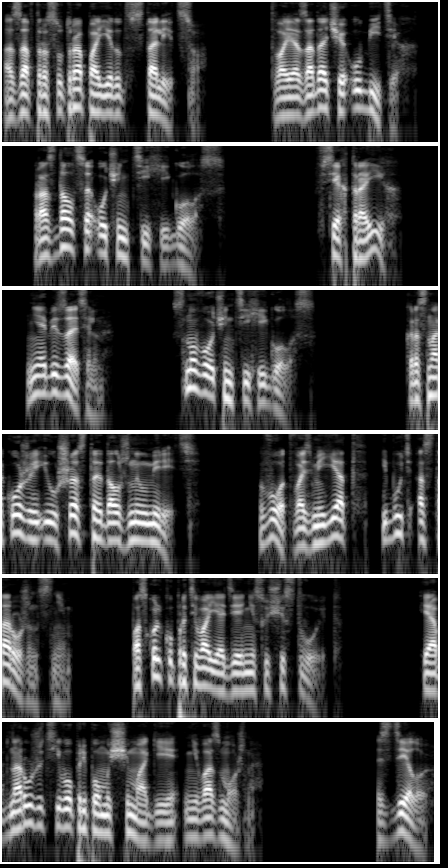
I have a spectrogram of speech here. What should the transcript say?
а завтра с утра поедут в столицу. Твоя задача — убить их. Раздался очень тихий голос. Всех троих? Не обязательно. Снова очень тихий голос. Краснокожие и ушастые должны умереть. Вот, возьми яд и будь осторожен с ним, поскольку противоядия не существует. И обнаружить его при помощи магии невозможно. Сделаю.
